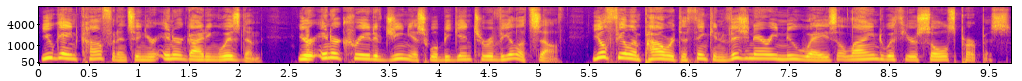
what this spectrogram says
You gain confidence in your inner guiding wisdom. Your inner creative genius will begin to reveal itself. You'll feel empowered to think in visionary new ways aligned with your soul's purpose.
